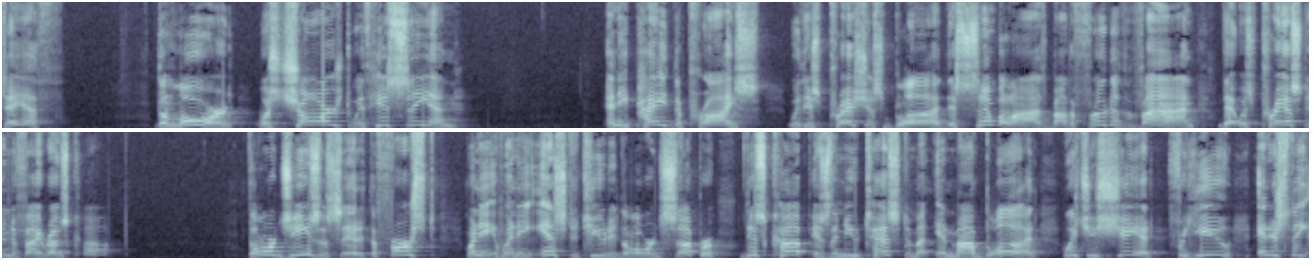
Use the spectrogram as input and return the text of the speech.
death. The Lord was charged with his sin, and he paid the price with his precious blood, that's symbolized by the fruit of the vine that was pressed into Pharaoh's cup. The Lord Jesus said at the first, when he, when he instituted the Lord's Supper, this cup is the New Testament in my blood, which is shed for you. And it's the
